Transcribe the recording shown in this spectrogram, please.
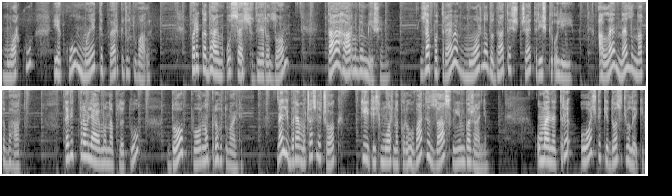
моркву, яку ми тепер підготували. Перекладаємо усе сюди разом та гарно вимішуємо. За потреби можна додати ще трішки олії, але не занадто багато. Та відправляємо на плиту до повного приготування. Далі беремо часничок, кількість можна коригувати за своїм бажанням. У мене три ось такі досить великі,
